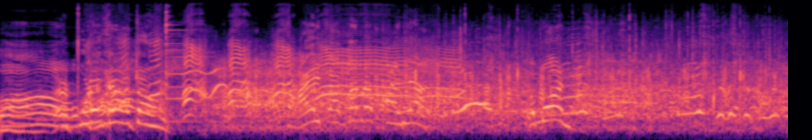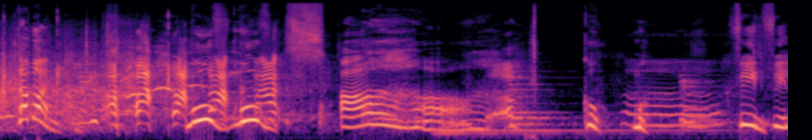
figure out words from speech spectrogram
Wow. अरे, पुढे काय आता. पाय टाका ना पाण्यात come on come on move move कू फील फील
